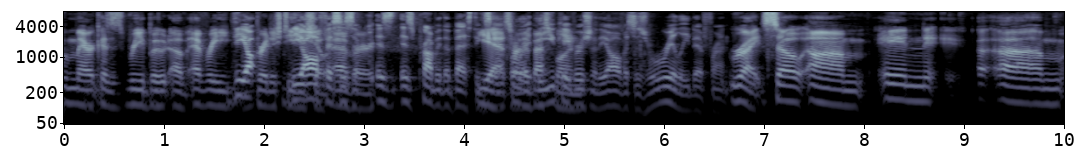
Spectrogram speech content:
america's reboot of every The british tv The show Office is, ever a, is is probably the best example. Yeah, it's probably right? the best the UK one. version of The Office is really different. Right. So, um, in uh, um,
